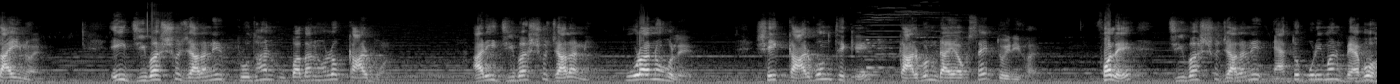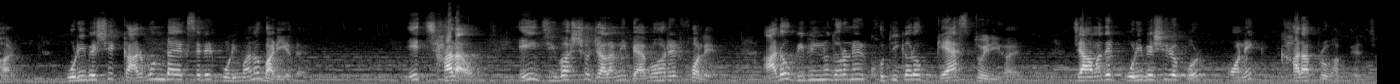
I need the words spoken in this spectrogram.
তাই নয়, এই জীবাশ্ম জ্বালানির প্রধান উপাদান হলো কার্বন। আর এই জীবাশ্ম জ্বালানি পোড়ানো হলে সেই কার্বন থেকে কার্বন ডাইঅক্সাইড তৈরি হয়। ফলে জীবাশ্ম জ্বালানির এত পরিমাণ ব্যবহার পরিবেশে কার্বন ডাইঅক্সাইডের পরিমাণও বাড়িয়ে দেয়। এছাড়াও এই জীবাশ্ম জ্বালানি ব্যবহারের ফলে আরও বিভিন্ন ধরনের ক্ষতিকারক গ্যাস তৈরি হয়, যা আমাদের পরিবেশের ওপর অনেক খারাপ প্রভাব ফেলছে।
